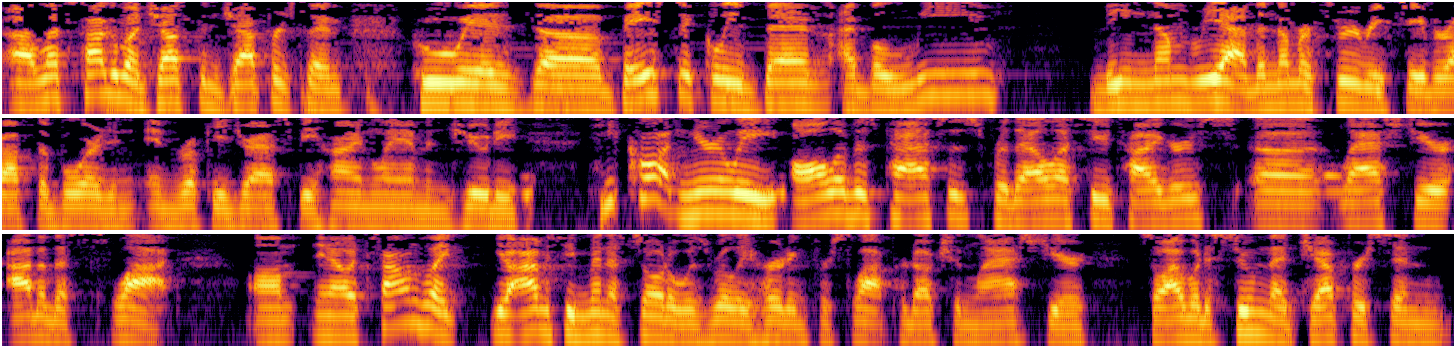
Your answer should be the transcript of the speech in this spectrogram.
Uh, let's talk about Justin Jefferson, who is uh, basically been, I believe, the number yeah the number three receiver off the board in, in rookie drafts behind Lamb and Jeudy. He caught nearly all of his passes for the LSU Tigers uh, last year out of the slot. Um, you know, it sounds like, you know, obviously Minnesota was really hurting for slot production last year. So I would assume that Jefferson,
